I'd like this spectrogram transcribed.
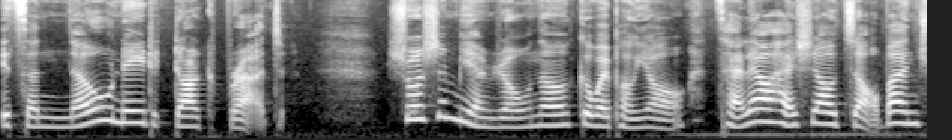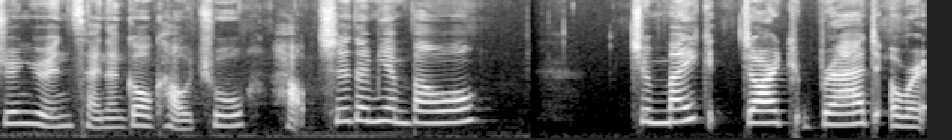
It's a no-knead dark bread. 说是免揉呢，各位朋友，材料还是要搅拌均匀，才能够烤出好吃的面包哦。To make dark bread or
